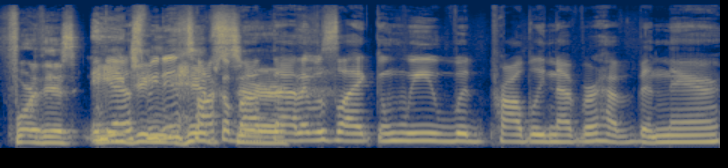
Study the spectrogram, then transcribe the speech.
for this aging Yes, we did hipster. talk about that. It was like we would probably never have been there,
